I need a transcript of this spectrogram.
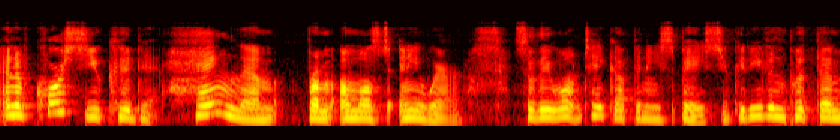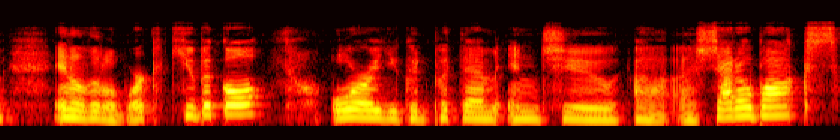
and of course you could hang them from almost anywhere, so they won't take up any space. You could even put them in a little work cubicle, or you could put them into uh, a shadow box,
